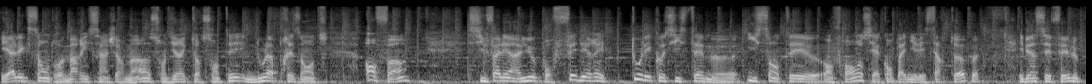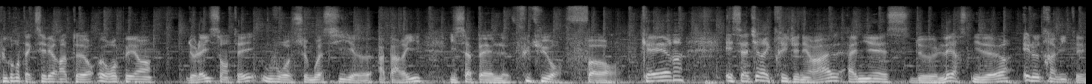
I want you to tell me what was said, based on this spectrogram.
Et Alexandre Marie Saint-Germain, son directeur santé, nous la présente. Enfin, s'il fallait un lieu pour fédérer tout l'écosystème euh, e-santé euh, en France et accompagner les startups, eh bien c'est fait. Le plus grand accélérateur européen de la e-santé ouvre ce mois-ci euh, à Paris. Il s'appelle Future for Care et sa directrice générale, Agnès de Lersnider, est notre invitée.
